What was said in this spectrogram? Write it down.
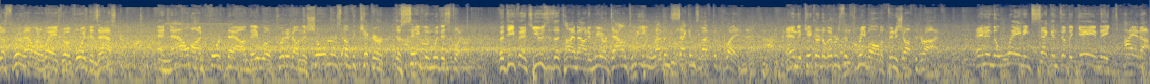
Just threw that one away to avoid disaster. And now on fourth down, they will put it on the shoulders of the kicker to save them with his foot. The defense uses a timeout, and we are down to 11 seconds left to play. And the kicker delivers the three ball to finish off the drive. And in the waning seconds of the game, they tie it up.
